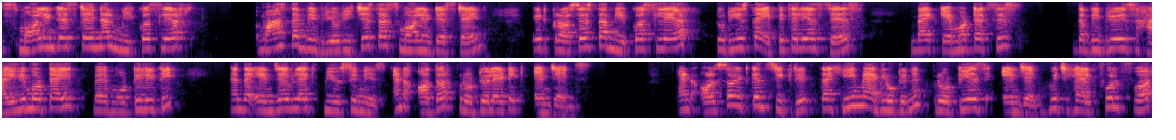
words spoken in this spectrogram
small intestinal mucous layer. Once the Vibrio reaches the small intestine, it crosses the mucous layer to reach the epithelial cells by chemotaxis. The Vibrio is highly motile by motility and the enzyme like mucinase and other proteolytic enzymes. And also it can secrete the hemagglutinin protease enzyme which helpful for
